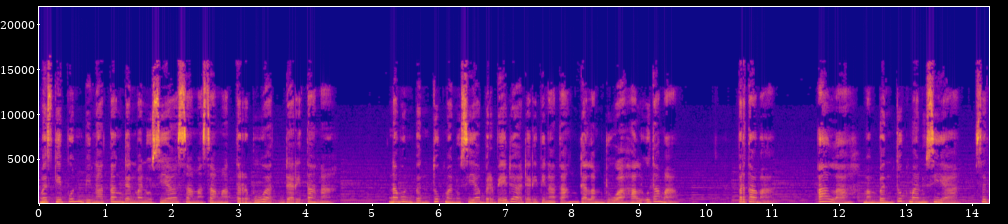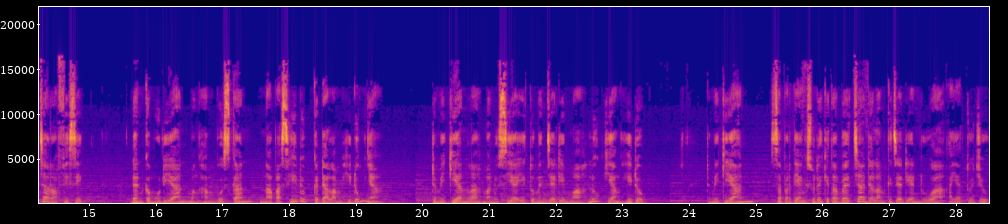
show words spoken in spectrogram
Meskipun binatang dan manusia sama-sama terbuat dari tanah, namun bentuk manusia berbeda dari binatang dalam dua hal utama. Pertama, Allah membentuk manusia secara fisik dan kemudian menghembuskan napas hidup ke dalam hidungnya. Demikianlah manusia itu menjadi makhluk yang hidup. Demikian seperti yang sudah kita baca dalam Kejadian 2 ayat 7.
